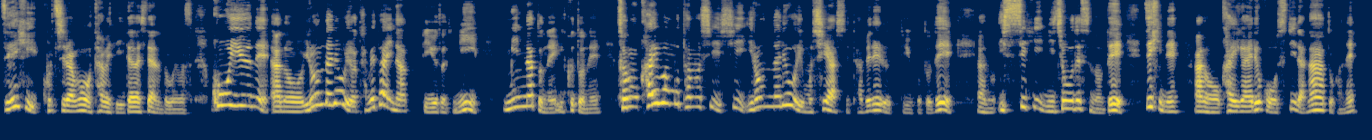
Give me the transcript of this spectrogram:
ぜひこちらも食べていただきたいなと思います。こういうね、あの、いろんな料理を食べたいなっていう時に、みんなとね、行くとね、その会話も楽しいし、いろんな料理もシェアして食べれるっていうことで、あの、一石二鳥ですので、ぜひね、あの、海外旅行好きだなとかね、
